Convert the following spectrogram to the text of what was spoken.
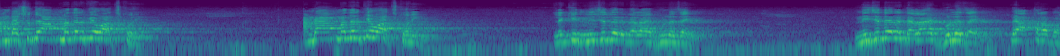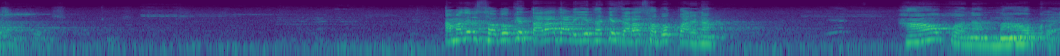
আমরা শুধু আপনাদেরকে ওয়াজ করি। আমরা আপনাদেরকে ওয়াজ করি, লেকিন নিজেদের বেলায় ভুলে যাই। নিজেদের বেলায় ভুলে যাই। আপনারা বসেন। আমাদের সবকে তারা দাঁড়িয়ে থাকে, যারা সবক পারে না। হাও কয় না, নাও কয়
